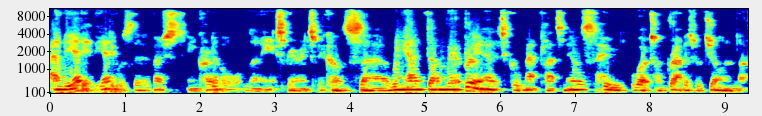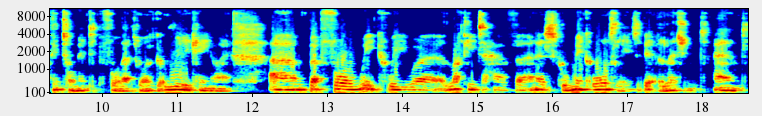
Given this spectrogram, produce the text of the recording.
And the edit, the edit was the most incredible learning experience because uh, we had um, we had a brilliant editor called Matt Platts Mills who worked on Grabbers with Jon and I think Tormented before that as well. He's got a really keen eye. Um, but for a week, we were lucky to have uh, an editor called Mick Audsley. He's a bit of a legend, and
